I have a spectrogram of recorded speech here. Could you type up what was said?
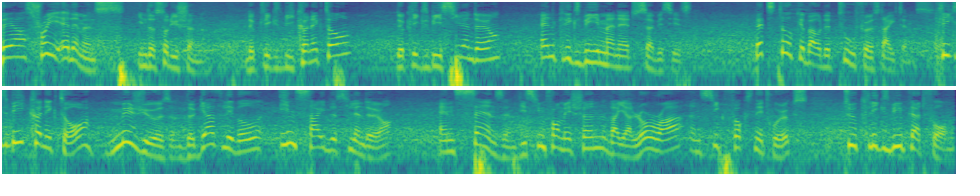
There are three elements in the solution. The ClicksB connector, the ClicksB cylinder, and ClicksB managed services. Let's talk about the two first items. ClicksB connector measures the gas level inside the cylinder and sends this information via LoRa and Sigfox networks to ClicksB platform.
